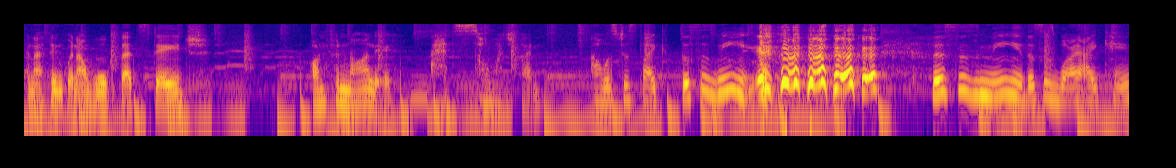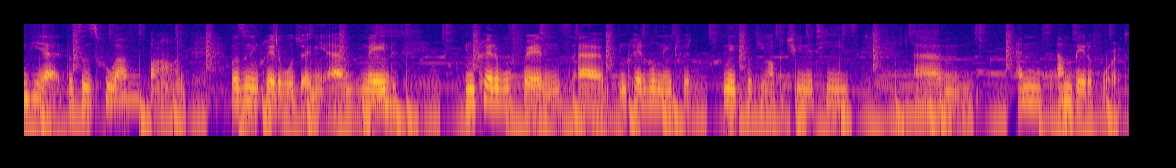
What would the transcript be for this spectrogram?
And I think when I walked that stage on finale, I had so much fun. I was just like, this is me. this is me. This is why I came here. This is who I found. It was an incredible journey. I made incredible friends, um, incredible network, networking opportunities, um, and I'm better for it.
